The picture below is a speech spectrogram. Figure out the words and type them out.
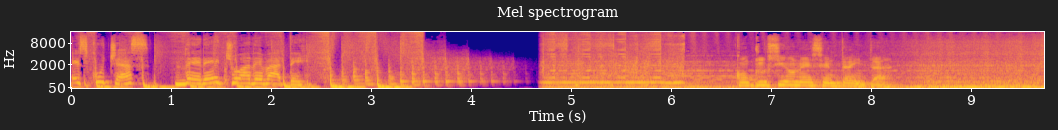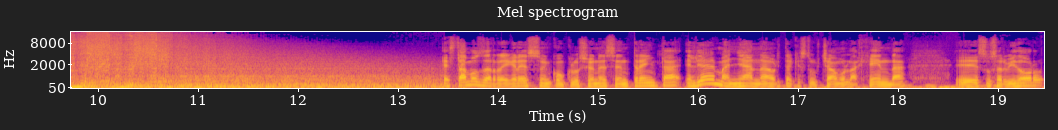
Escuchas Derecho a Debate. Conclusiones en 30. Estamos de regreso en Conclusiones en 30. El día de mañana, ahorita que escuchamos la agenda, eh, su servidor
